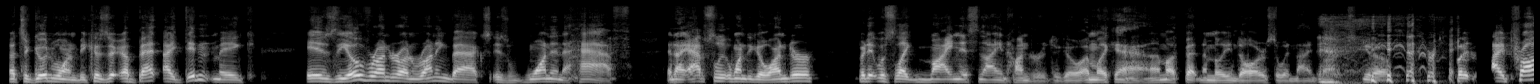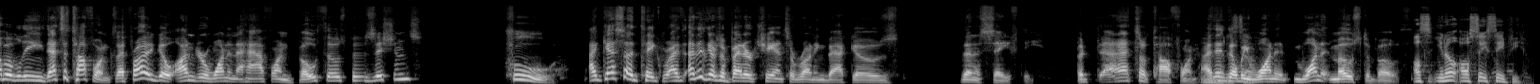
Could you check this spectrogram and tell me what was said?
That's a good one because a bet I didn't make is the over under on running backs is one and a half. And I absolutely wanted to go under, but it was like minus 900 to go. I'm like, eh, I'm not betting a million dollars to win nine bucks, you know? But I probably, that's a tough one because I probably go under one and a half on both those positions. Whew. I guess I'd take, I I think there's a better chance a running back goes than a safety. But that's a tough one. I Yeah, think there'll be one at one at most of both. I'll you know I'll say safety.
